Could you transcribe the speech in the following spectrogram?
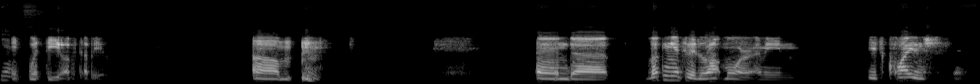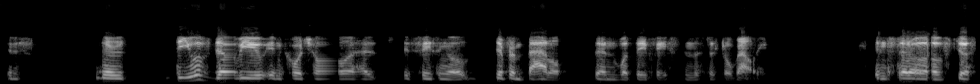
yes. with the UFW. Um, and uh, looking into it a lot more, I mean, it's quite interesting. It is there. The UFW in Coachella has is facing a different battle than what they faced in the Central Valley. Instead of just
